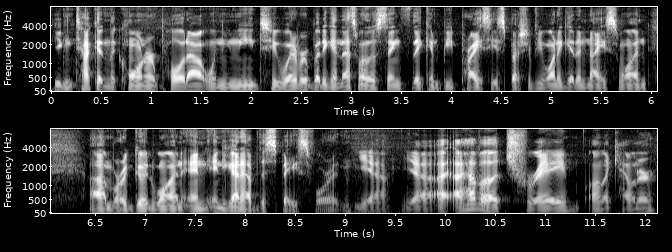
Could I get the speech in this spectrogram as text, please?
You can tuck it in the corner, pull it out when you need to, whatever. But again, that's one of those things they can be pricey, especially if you want to get a nice one um, or a good one, and and you got to have the space for it. Yeah, yeah. I, I have a tray on the counter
